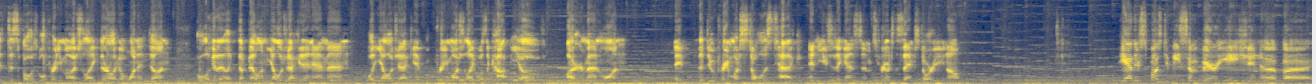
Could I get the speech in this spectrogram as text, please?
is disposable pretty much. Like they're like a one and done. But look at it, like the villain Yellow Jacket and Ant Man. Well, Yellow Jacket pretty much like was a copy of Iron Man One. They the dude pretty much stole his tech and used it against him. It's pretty much the same story, you know. Yeah, there's supposed to be some variation of uh,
